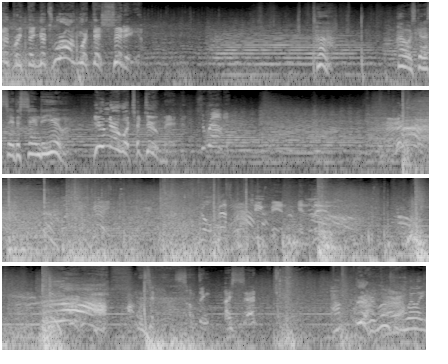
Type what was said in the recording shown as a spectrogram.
Everything that's wrong with this city! Huh. I was gonna say the same to you. You know what to do, men! Surround it! You don't mess with Kingpin and live! Was it something I said? You're losing, Willie.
